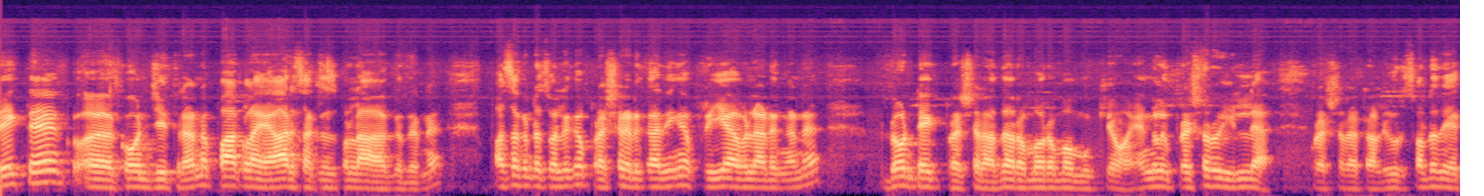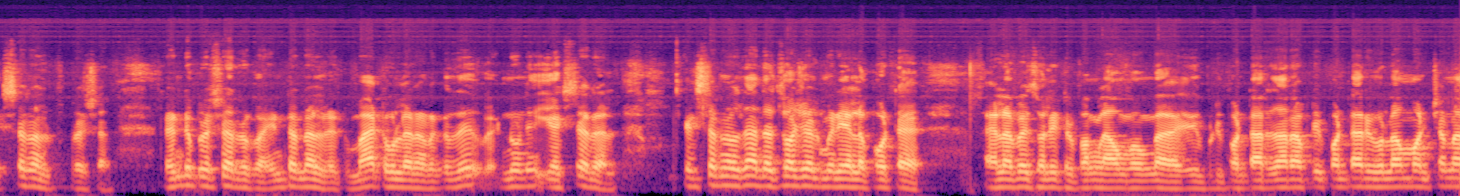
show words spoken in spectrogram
தேக்தேன் கோன் ஜீத்ரான்னு பார்க்கலாம் யார் சக்ஸஸ்ஃபுல்லாக ஆகுதுன்னு. பசங்கிட்ட சொல்லிக்க ப்ரெஷர் எடுக்காதீங்க ஃப்ரீயாக விளையாடுங்கன்னு. டோன்ட் டேக் ப்ரெஷர் அதான் ரொம்ப ரொம்ப முக்கியம். எங்களுக்கு ப்ரெஷரும் இல்லை. ப்ரெஷர் அட்டால் இவர் சொல்கிறது எக்ஸ்டர்னல் ப்ரெஷர் ரெண்டு ப்ரெஷர் இருக்கும். இன்டர்னல் இருக்குது மேட் உள்ளே நடக்குது. இன்னொன்று எக்ஸ்டர்னல் எக்ஸ்டர்னல் தான் அந்த சோஷியல் மீடியாவில் போட்டு எல்லாமே சொல்லிட்டு இருப்பாங்களா அவங்கவுங்க இப்படி பண்ணிட்டாரு சார் அப்படி பண்ணிட்டாரு இவரெல்லாம் மனுஷனா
